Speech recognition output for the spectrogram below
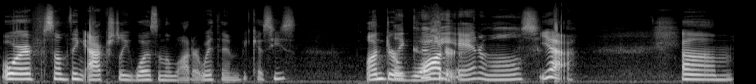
or if something actually was in the water with him because he's Like underwater. be animals. Yeah. Um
